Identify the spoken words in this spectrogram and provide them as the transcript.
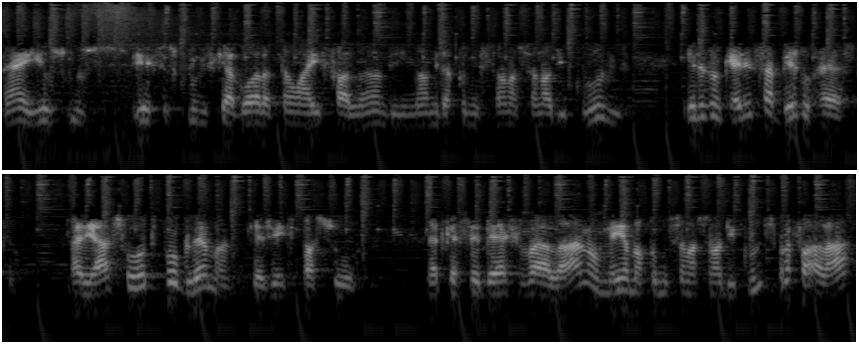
Né? E os, os, esses clubes que agora estão aí falando em nome da Comissão Nacional de Clubes, eles não querem saber do resto. Aliás, foi outro problema que a gente passou. Né? Porque a CBF vai lá, nomeia uma Comissão Nacional de Clubes para falar,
